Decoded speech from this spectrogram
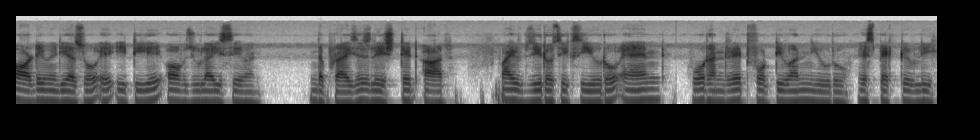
Ordi Media show a ETA of July 7. The prices listed are 506 euro and 441 euro respectively.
